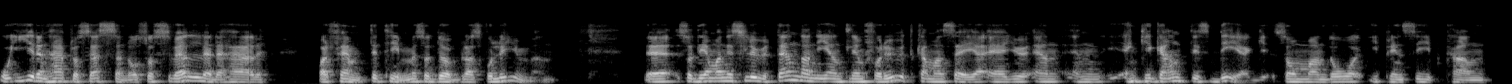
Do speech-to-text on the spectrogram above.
och i den här processen då så sväller det här var femte timme så dubblas volymen. Eh, så det man i slutändan egentligen får ut kan man säga är ju en, en, en gigantisk deg som man då i princip kan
